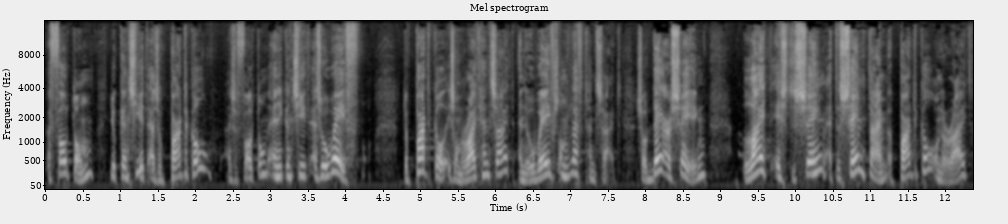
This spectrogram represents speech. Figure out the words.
a photon. You can see it as a particle, as a photon, and you can see it as a wave. The particle is on the right-hand side, and the wave is on the left-hand side. So they are saying light is the same at the same time a particle on the right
